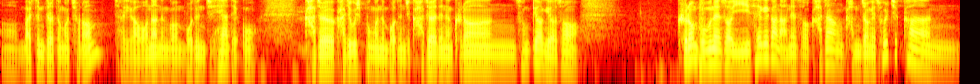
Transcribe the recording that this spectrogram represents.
어, 말씀드렸던 것처럼 자기가 원하는 건 뭐든지 해야 되고 가져 가지고 싶은 거는 뭐든지 가져야 되는 그런 성격이어서 그런 부분에서 이 세계관 안에서 가장 감정에 솔직한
